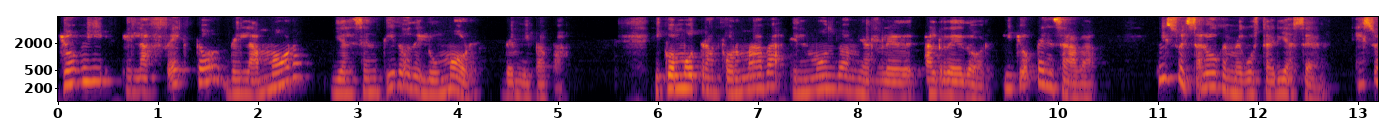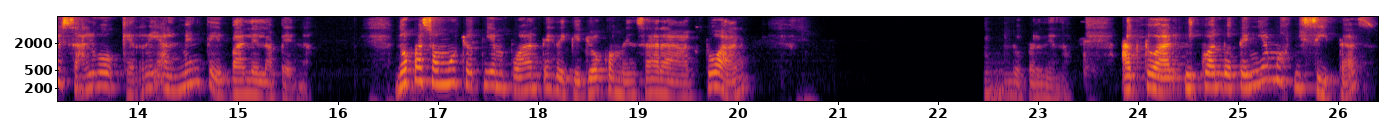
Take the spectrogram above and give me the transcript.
Yo vi el afecto del amor y el sentido del humor de mi papá y cómo transformaba el mundo a mi alrededor. Y yo pensaba, eso es algo que me gustaría hacer, eso es algo que realmente vale la pena. No pasó mucho tiempo antes de que yo comenzara a actuar, lo perdiendo, actuar y cuando teníamos visitas,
